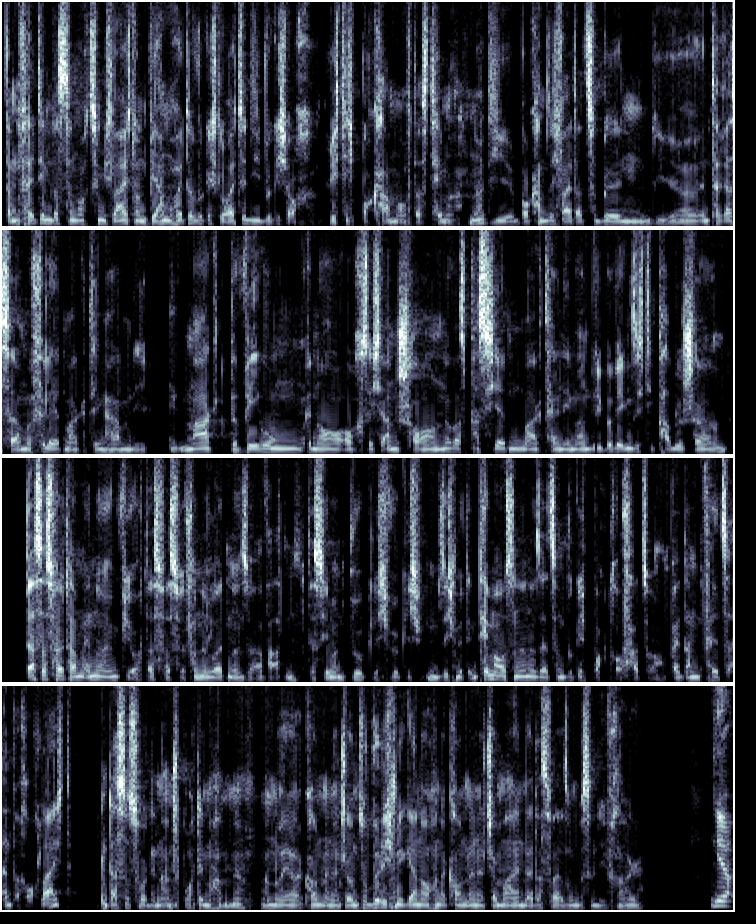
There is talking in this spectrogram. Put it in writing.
dann fällt dem das dann auch ziemlich leicht. Und wir haben heute wirklich Leute, die wirklich auch richtig Bock haben auf das Thema, ne, die Bock haben, sich weiterzubilden, die äh, Interesse am Affiliate-Marketing haben, die Marktbewegungen genau auch sich anschauen, ne, was passiert mit Marktteilnehmern, wie bewegen sich die Publisher und das ist heute am Ende irgendwie auch das, was wir von den Leuten also erwarten, dass jemand wirklich, wirklich sich mit dem Thema auseinandersetzt und wirklich Bock drauf hat. So. Weil dann fällt es einfach auch leicht. Und das ist so den Anspruch, den wir haben, ja. Ein neuer Account Manager. Und so würde ich mir gerne auch einen Account Manager malen, weil das war so ein bisschen die Frage. Ja,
